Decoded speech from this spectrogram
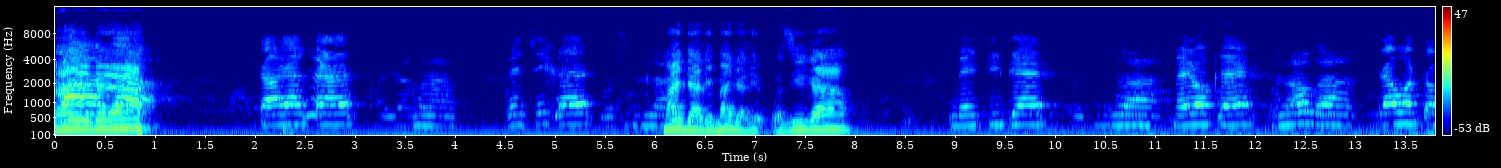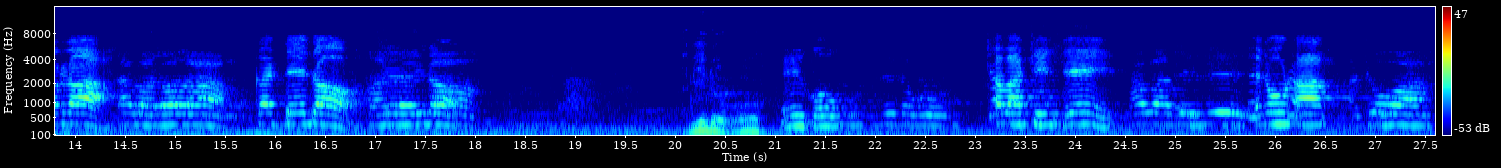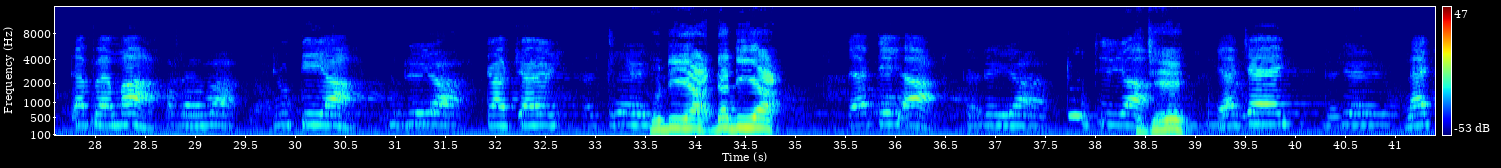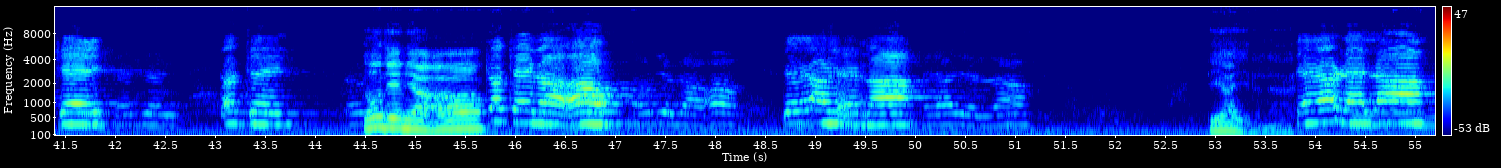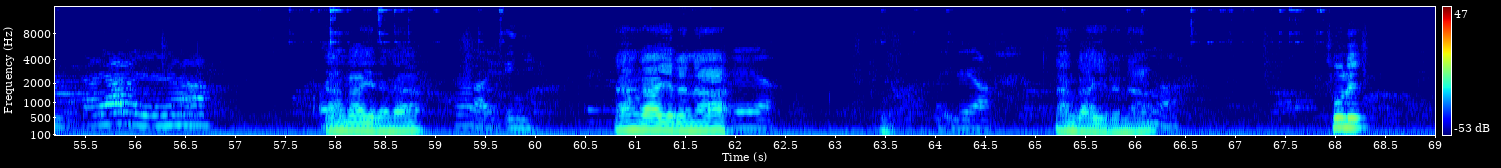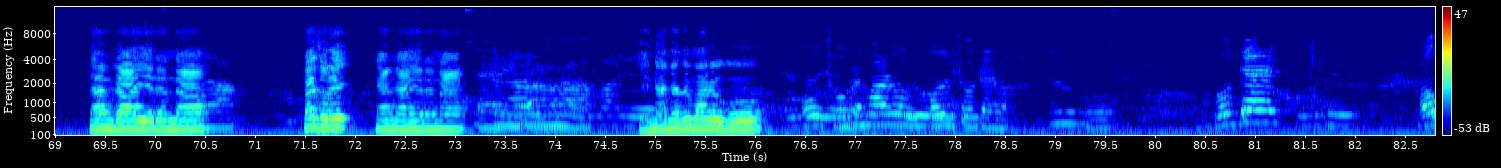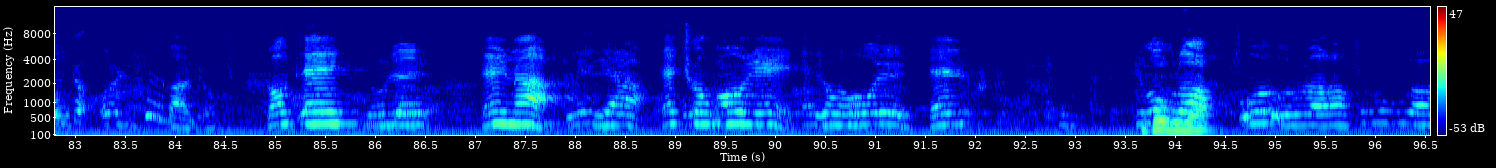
ကာယကံကာယကံဝစီကံမိုက်တယ်လေမိုက်တယ်လေဝစီကံဝစီကံမေရောကံမေရောကံတဝတော်လာတဝတော်လာကတေတော်ခရေတော်အပြစ်တို့ကိုအေကိုအေတို့ကိုချပါချင်းစီချပါချင်းစီအတော်လာအတော်လာတပမ တိယတတိယတတိယဒုတိယအခြေရချေနချေတချေသုံးခြင်းများအောင်တချေရအောင်တရားရလားတရားရတနာတရားရလားသံဃာယတနာဟုတ်ကဲ့သံဃာယတနာအေးအေးသံဃာယတနာဆိုလေသံဃာယတနာလိုက်ဆိုလေသံဃာယတနာယန္နာမြတ်သမားတို့ကိုအိုးချိုးတ 長いいるな。長いいるな。それ。がいいるな。なそれ？長いいるな。やなめのまるご。Okay. Okay. Okay. るな何が Okay. ကိုဘူးလားဘူရာဘူရာ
